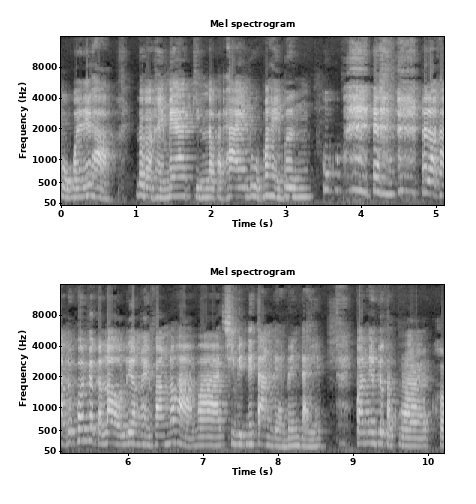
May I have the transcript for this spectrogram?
ปลูกไว้ด้วยค่ะ แล้วก็ให้แม่กินแล้วก็ถ่ายรูปมาให้เบิงนั่นแหละค่ะ ทุกคนเปียวก็เล่าเรื่องให้ฟังเนาะค่ะ ว่าชีวิตในต่างแดนเป็นไดก่อนอื่นเปียวก็ขอ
